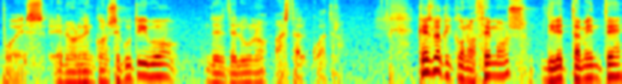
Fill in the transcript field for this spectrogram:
pues en orden consecutivo, desde el 1 hasta el 4. ¿Qué es lo que conocemos directamente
